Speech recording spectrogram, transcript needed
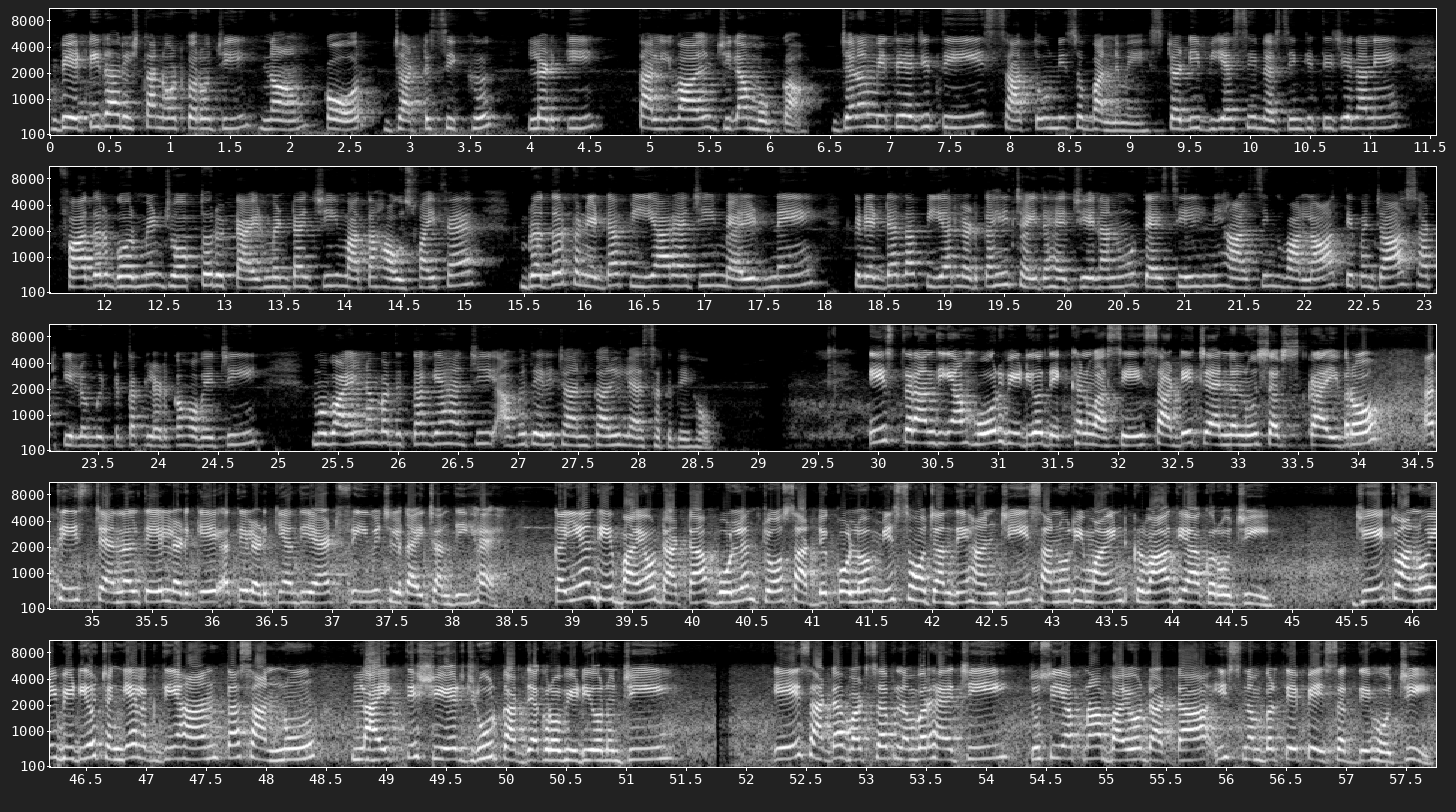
ਬੇਟੀ ਦਾ ਰਿਸ਼ਤਾ ਨੋਟ ਕਰੋ ਜੀ, ਨਾਮ ਕੌਰ, ਜੱਟ ਸਿੱਖ, ਲੜਕੀ ਧਾਲੀਵਾਲ, ਜ਼ਿਲ੍ਹਾ ਮੋਗਾ। ਜਨਮ ਮਿਤੀ ਹੈ ਜੀ 30/7/1992 ਸਟੱਡੀ ਬੀਐਸਸੀ ਨਰਸਿੰਗ ਕੀਤੀ ਜੀ ਇਹਨਾਂ ਨੇ। ਫਾਦਰ ਗਵਰਨਮੈਂਟ ਜੌਬ ਤੋਂ ਰਿਟਾਇਰਮੈਂਟ ਹੈ ਜੀ। ਮਾਤਾ ਹਾਊਸਵਾਈਫ ਹੈ। ਬ੍ਰਦਰ ਕੈਨੇਡਾ ਪੀਆਰ ਹੈ ਜੀ। ਮੈਰਿਡ ਨੇ ਕੈਨੇਡਾ ਦਾ ਪੀਆਰ ਲੜਕਾ ਹੀ ਚਾਹੀਦਾ ਹੈ ਜੀ ਇਹਨਾਂ ਨੂੰ। ਤਹਿਸੀਲ ਨਿਹਾਲ ਸਿੰਘ ਵਾਲਾ ਤੇ 50-60 ਕਿਲੋਮੀਟਰ ਤੱਕ ਲੜਕਾ ਹੋਵੇ ਜੀ। ਮੋਬਾਈਲ ਨੰਬਰ ਦਿੱਤਾ ਗਿਆ ਹੈ ਜੀ। ਆਪ ਵਧੇਰੇ ਜਾਣਕਾਰੀ ਲੈ ਸਕਦੇ ਹੋ। ਇਸ ਤਰ੍ਹਾਂ ਦੀਆਂ ਹੋਰ ਵੀਡੀਓ ਦੇਖਣ ਵਾਸਤੇ ਸਾਡੇ ਚੈਨਲ ਨੂੰ ਸਬਸਕ੍ਰਾਈਬ ਕਰੋ ਅਤੇ ਇਸ ਚੈਨਲ ਤੇ ਲੜਕੇ ਅਤੇ ਲੜਕੀਆਂ ਦੀ ਐਡ ਫ੍ਰੀ ਵਿੱਚ ਲਗਾਈ ਜਾਂਦੀ ਹੈ। ਕਈਆਂ ਦੇ ਬਾਇਓ ਡਾਟਾ ਬੋਲਣ ਤੋਂ ਸਾਡੇ ਕੋਲੋਂ ਮਿਸ ਹੋ ਜਾਂਦੇ ਹਨ। ਜੀ, ਸਾਨੂੰ ਰਿਮਾਈਂਡ ਕਰਵਾ ਦਿਆ ਕਰੋ ਜੀ। ਜੇ ਤੁਹਾਨੂੰ ਇਹ ਵੀਡੀਓ ਚੰਗੀਆਂ ਲੱਗਦੀਆਂ ਹਨ, ਤਾਂ ਸਾਨੂੰ ਲਾਈਕ ਤੇ ਸ਼ੇਅਰ ਜ਼ਰੂਰ ਕਰ ਦਿਆ ਕਰੋ ਵੀਡੀਓ ਨੂੰ ਜੀ। ਇਹ ਸਾਡਾ WhatsApp ਨੰਬਰ ਹੈ ਜੀ। ਤੁਸੀਂ ਆਪਣਾ ਬਾਇਓ ਡਾਟਾ ਇਸ ਨੰਬਰ ਤੇ ਭੇਜ ਸਕਦੇ ਹੋ ਜੀ।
